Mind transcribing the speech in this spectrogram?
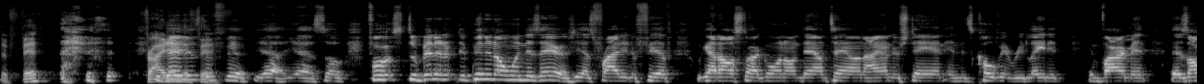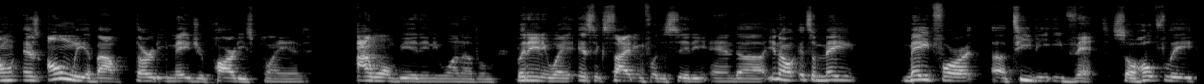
The fifth? Friday the fifth. the fifth. Yeah, yeah. So for depending depending on when this airs, yes, Friday the fifth. We got All Star going on downtown. I understand in this COVID related environment, there's on there's only about 30 major parties planned. I won't be at any one of them. But anyway, it's exciting for the city, and uh, you know, it's a made made for a TV event. So hopefully,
